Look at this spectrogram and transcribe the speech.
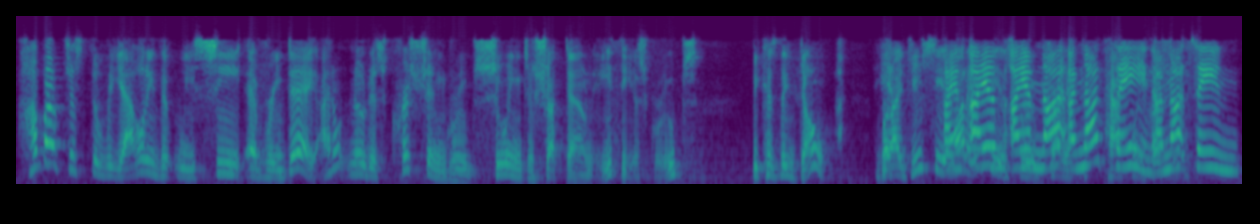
how about just the reality that we see every day? I don't notice Christian groups suing to shut down atheist groups because they don't. But yeah. I do see a I lot am, of atheist I am, I am not. I'm not saying. I'm not saying.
